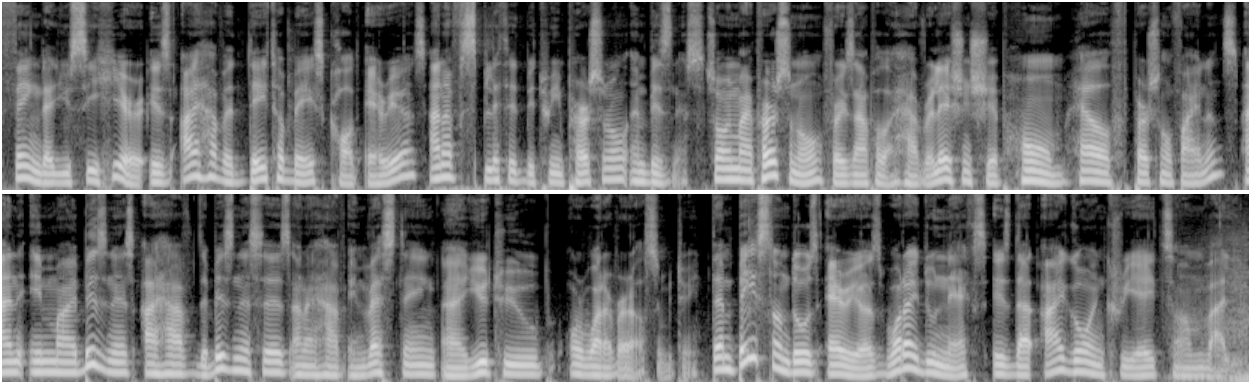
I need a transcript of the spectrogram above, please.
thing that you see here is I have a database called areas and I've split it between personal and business. So in my personal, for example, I have relationship, home, health, personal finance. And in my business, I have the businesses and I have investing, uh, YouTube, or whatever else in between. Then based on those areas, what I do next is that I go and create some values.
